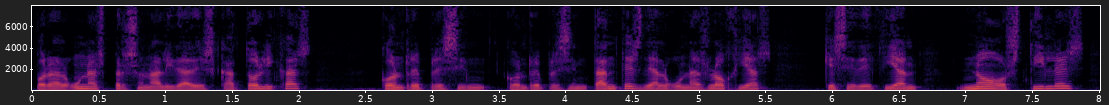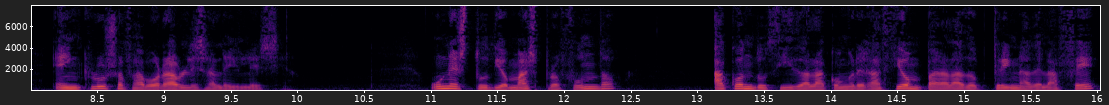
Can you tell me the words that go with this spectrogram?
por algunas personalidades católicas con, representantes de algunas logias que se decían no hostiles e incluso favorables a la Iglesia. Un estudio más profundo ha conducido a la Congregación para la Doctrina de la Fe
